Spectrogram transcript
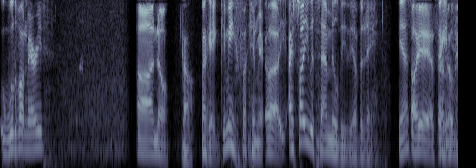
Will Devon married? Uh, no, no. Okay, give me fucking. Mar- uh, I saw you with Sam Milby the other day. Yes. Oh, yeah, yeah, Sam Okay, Milby.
